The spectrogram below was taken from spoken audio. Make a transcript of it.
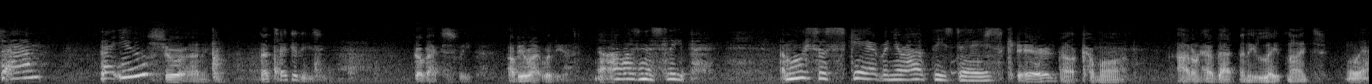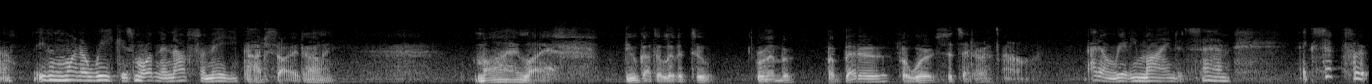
Sam? That you? Sure, honey. Now take it easy. Go back to sleep. I'll be right with you. No, I wasn't asleep. I'm always so scared when you're out these days. Scared? Oh, come on. I don't have that many late nights. Well, even one a week is more than enough for me. I'm sorry, darling. My life. You've got to live it too. Remember? For better, for worse, etc. Oh, I don't really mind it, Sam. Except for.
